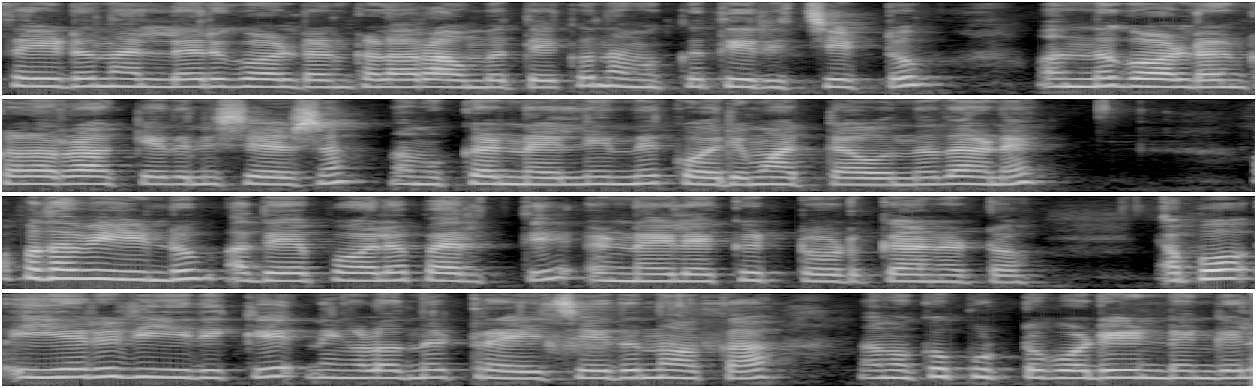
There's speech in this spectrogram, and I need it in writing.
സൈഡ് നല്ലൊരു ഗോൾഡൻ കളർ ആകുമ്പോഴത്തേക്കും നമുക്ക് തിരിച്ചിട്ടും ഒന്ന് ഗോൾഡൻ കളർ ആക്കിയതിന് ശേഷം നമുക്ക് എണ്ണയിൽ നിന്ന് കോരി മാറ്റാവുന്നതാണ്. അപ്പോൾ അതാ വീണ്ടും അതേപോലെ പരത്തി എണ്ണയിലേക്ക് ഇട്ട് കൊടുക്കുകയാണ് കേട്ടോ അപ്പോൾ ഈ ഒരു രീതിക്ക് നിങ്ങളൊന്ന് ട്രൈ ചെയ്ത് നോക്കാം. നമുക്ക് പുട്ടുപൊടി ഉണ്ടെങ്കിൽ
